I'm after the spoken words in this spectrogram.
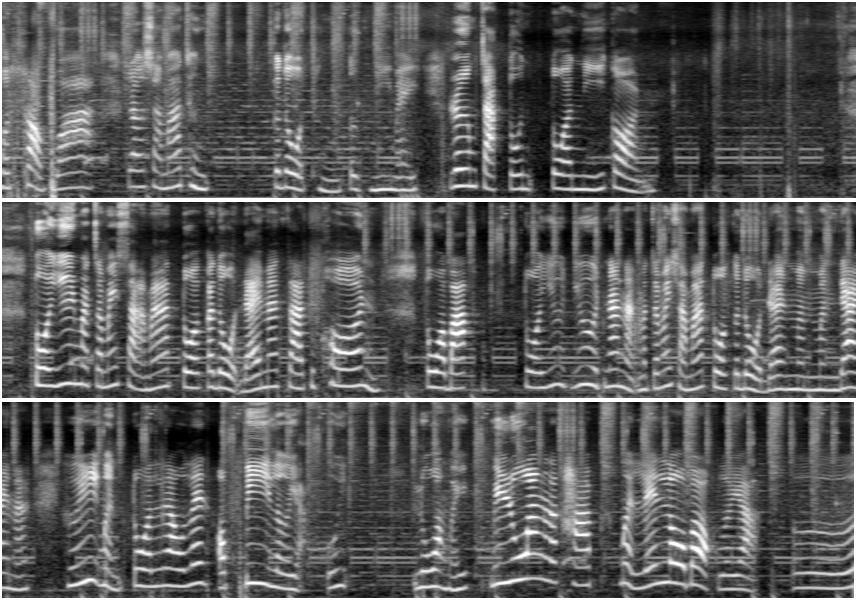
ทดสอบว่า เราสามารถถึงกระโดดถึงตึกนี้ไหม เริ่มจากตัวตัวนี้ก่อน ตัวยืดมันจะไม่สามารถตัวกระโดดได้นะจ๊ะทุกคน ตัวบักตัวยืดยืดนั่นน่ะมันจะไม่สามารถตัวกระโดดได้มันมันได้นะเฮ้ยเหมือนตัวเราเล่นออฟปี้เลยอะ่ะอุ้ยล่วงไหมไม่ล่วงนะครับ เหมือนเล่นโลบอกเลยอะ่ะเออ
